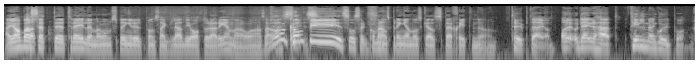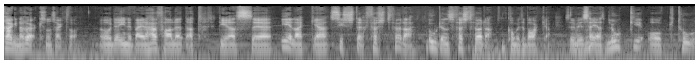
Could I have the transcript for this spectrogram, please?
Ja, jag har bara Så sett eh, trailern och de springer ut på en sån här gladiatorarena och han säger Åh kompis! Och sen kommer han springande och ska spöa skiten ur honom. Typ där ja. Och det, och det är ju det här att filmen går ut på Ragnarök som sagt var. Och det innebär i det här fallet att deras eh, elaka syster, förstfödda, Odens förstfödda, kommer tillbaka. Så det vill Mhm. säga att Loki och Tor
